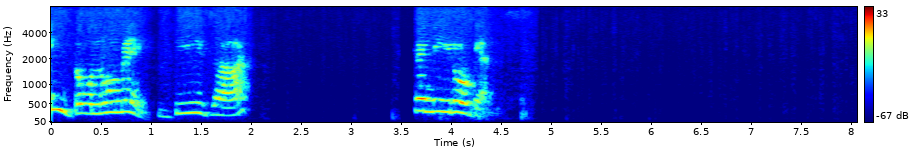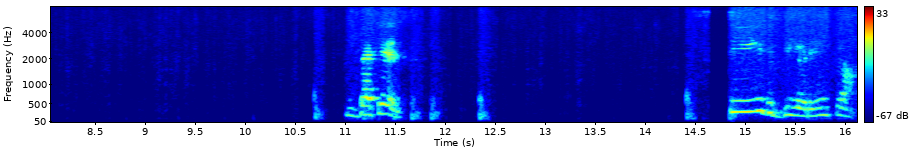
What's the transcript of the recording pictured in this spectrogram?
इन दोनों में these are phanerogams that is, seed bearing plants.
